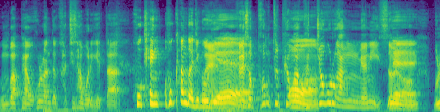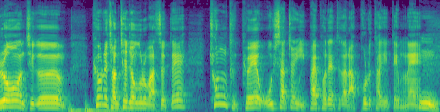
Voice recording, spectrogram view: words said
음바페하고 홀란드 같이 사버리겠다. 혹행 혹한 거지 거기에. 네. 그래서 폰트 표가 어. 그쪽으로 간 면이 있어요. 네. 물론 지금 표를 전체적으로 봤을 때 총 득표의 54.28%가 라포르타기 때문에 음.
